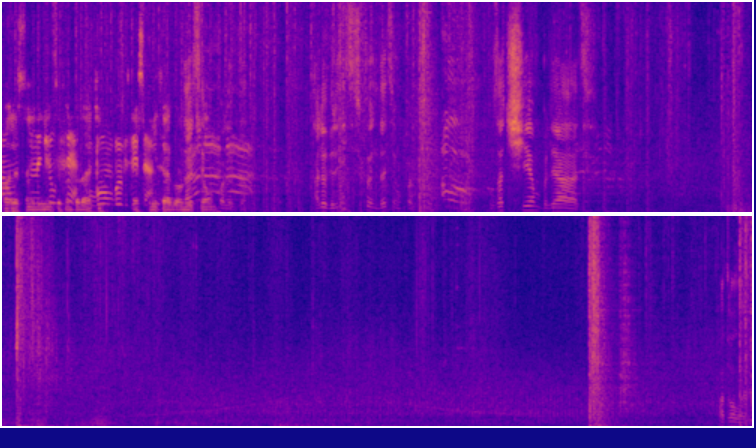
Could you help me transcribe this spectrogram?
Палец на единице начался. нападать. Взята. притягивал мечом. Алло, вернитесь кто-нибудь, дайте ему палец. Ну зачем, блядь? Подвал Авик.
